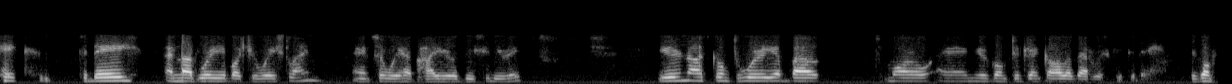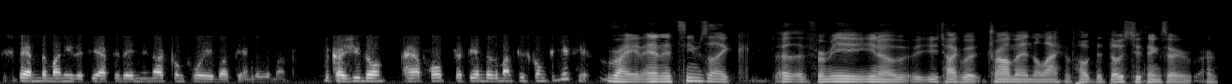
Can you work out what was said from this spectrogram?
cake today and not worry about your waistline. And so we have higher obesity rates. You're not going to worry about tomorrow and you're going to drink all of that whiskey today. You're going to spend the money that you have today and you're not going to worry about the end of the month because you don't have hope that the end of the month is going to get here. Right, and it seems like uh, for me, you know, you talk about trauma and the lack of hope that those two things are, are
